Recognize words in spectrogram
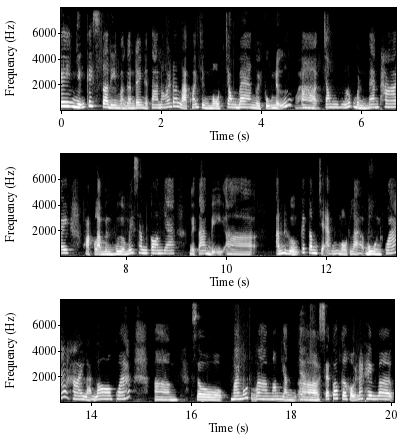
cái những cái study mà gần đây người ta nói đó là khoảng chừng một trong ba người phụ nữ wow. à, trong lúc mình mang thai hoặc là mình vừa mới sanh con ra người ta bị à, ảnh hưởng cái tâm trạng một là buồn quá hai là lo quá um, so mai mốt uh, mong rằng uh, yeah. Dạ. sẽ có cơ hội nói thêm uh,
